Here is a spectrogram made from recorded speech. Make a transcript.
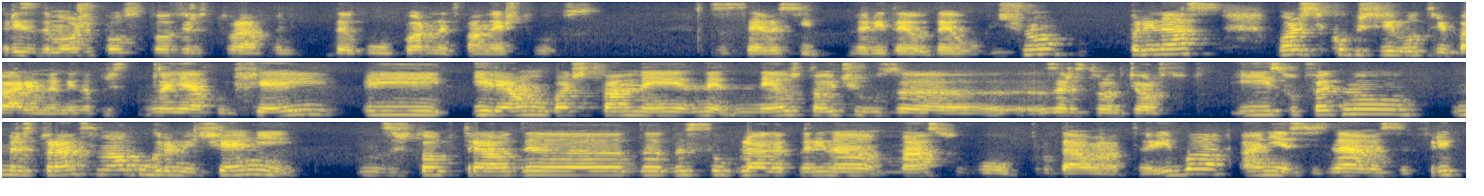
нали? за да може после този ресторант нали? да го обърне това нещо за себе си, нали? да, е, да е логично при нас, може да си купиш риба от рибари нали, на, на някой хей и, и реално обаче това не е, не, не е устойчиво за, за ресторантьорството. И съответно ресторантите са малко ограничени защото трябва да, да, да се облягат нали, на масово продаваната риба, а ние си знаеме за фрит,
